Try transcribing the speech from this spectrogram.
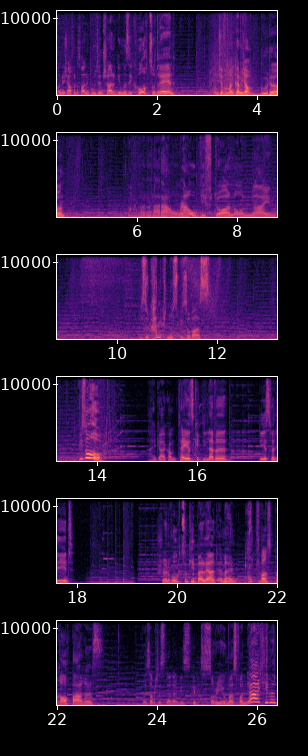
Und ich hoffe, das war eine gute Entscheidung, die Musik hochzudrehen. Und ich hoffe, man kann mich auch gut hören. Oh, oh Giftdorn, oh nein. Wieso kann Knospi sowas? Wieso? Ah, egal, komm. Tails kriegt die Level, die es verdient. Schön Ruckzuckkeeper lernt, immerhin etwas Brauchbares. Jetzt habe ich das leider geskippt. Sorry, irgendwas von, ja, ich liebe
